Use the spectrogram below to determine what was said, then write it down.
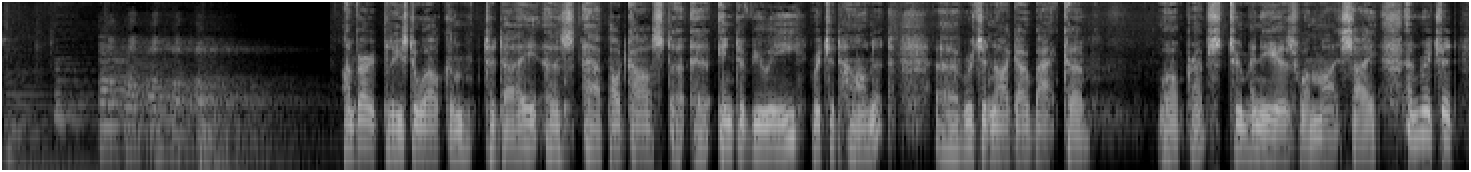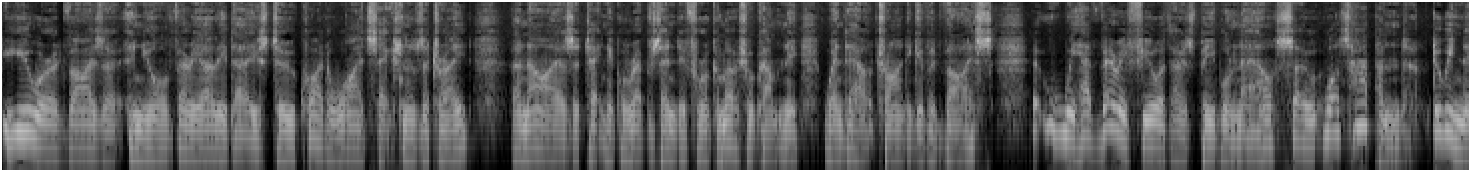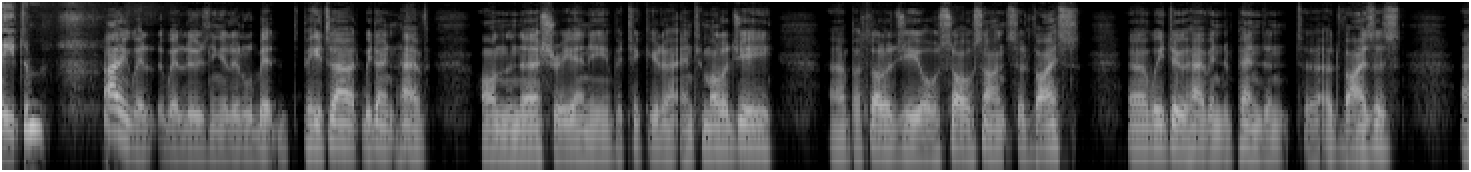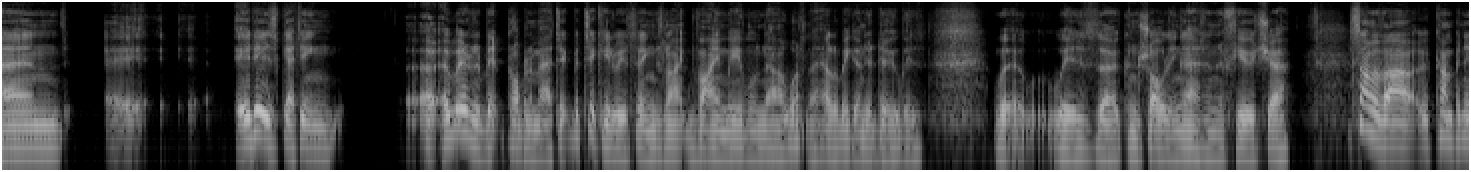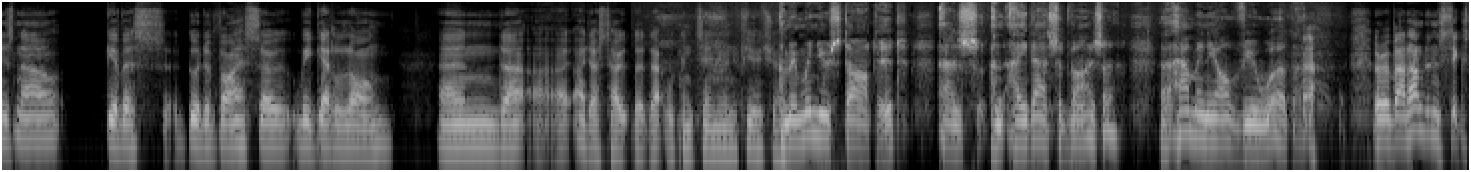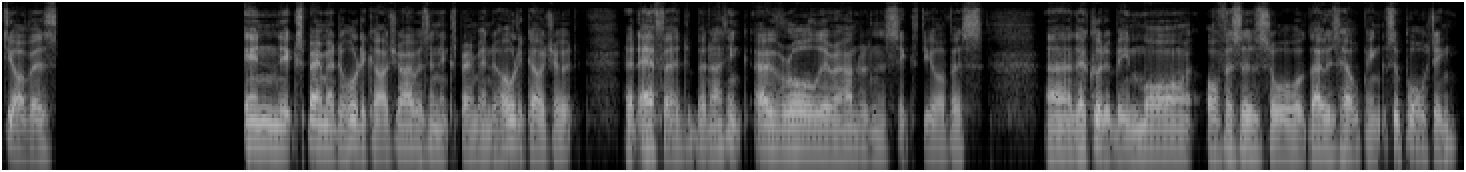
I'm very pleased to welcome today as our podcast uh, uh, interviewee Richard Harnett. Uh, Richard and I go back uh, well, perhaps too many years, one might say. And Richard, you were advisor in your very early days to quite a wide section of the trade. And I, as a technical representative for a commercial company, went out trying to give advice. We have very few of those people now. So what's happened? Do we need them? I think we're, we're losing a little bit, Peter. We don't have on the nursery any particular entomology, uh, pathology, or soil science advice uh, we do have independent uh, advisors, and uh, it is getting a, a, little bit problematic, particularly with things like vine weevil. Now, what the hell are we going to do with with, with uh, controlling that in the future? Some of our companies now give us good advice, so we get along and uh, I, I, just hope that that will continue in the future. I mean, when you started as an ADAS advisor, uh, how many of you were there? there were about 160 of us in the experimental horticulture. I was in experimental horticulture at, at Efford, but I think overall there were 160 of us. Uh, there could have been more officers or those helping, supporting.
